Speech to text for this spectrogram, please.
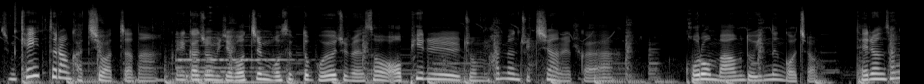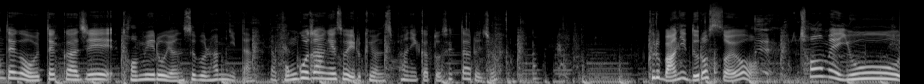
지금 케이트랑 같이 왔잖아. 그러니까 좀 이제 멋진 모습도 보여주면서 어필을 좀 하면 좋지 않을까. 그런 마음도 있는 거죠. 대련 상대가 올 때까지 더미로 연습을 합니다. 야, 본고장에서 이렇게 연습하니까 또 색다르죠. 그리고 많이 늘었어요. 처음에 요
